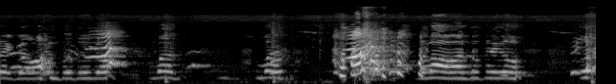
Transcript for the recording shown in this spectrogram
Like, go, one, two, three, go. One, one. Diba, one, two, three, go. Go, go.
